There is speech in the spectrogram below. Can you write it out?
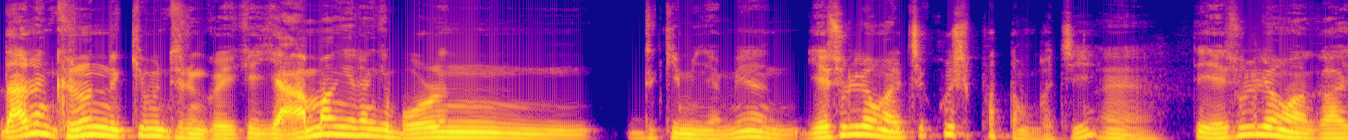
나는 그런 느낌은 드는 거예요. 이게 야망이란 게 뭐런 느낌이냐면 예술 영화를 찍고 싶었던 거지. 예. 근데 예술 영화가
